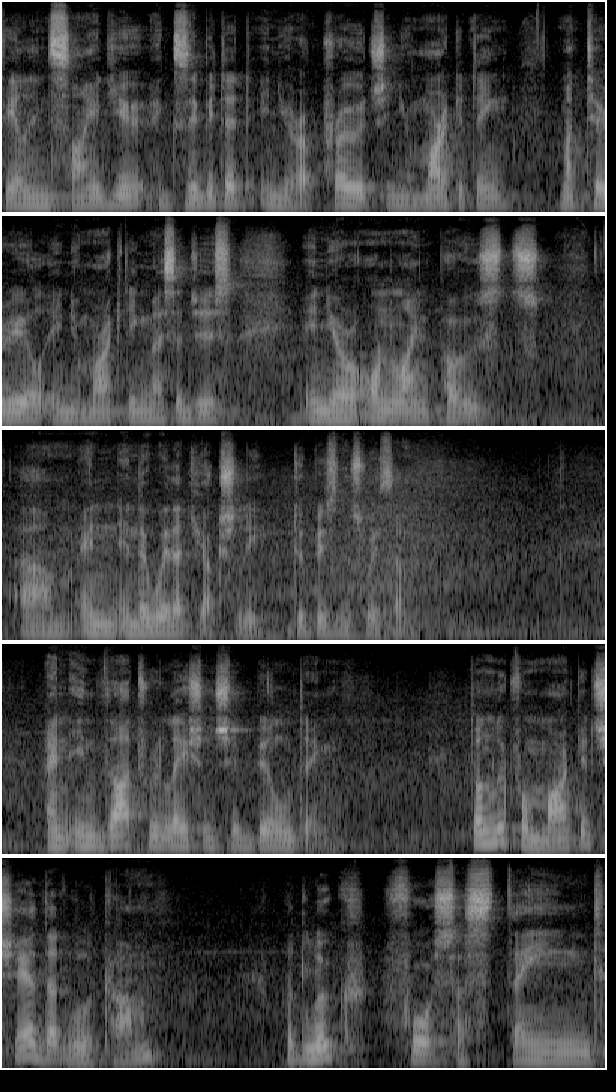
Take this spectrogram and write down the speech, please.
feel inside you, exhibit it in your approach, in your marketing material, in your marketing messages, in your online posts, um, in, in the way that you actually do business with them. And in that relationship building, don't look for market share, that will come, but look for sustained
